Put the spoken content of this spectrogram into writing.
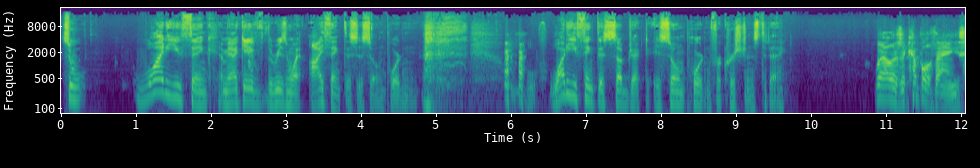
So, why do you think? I mean, I gave the reason why I think this is so important. Why do you think this subject is so important for Christians today? Well, there's a couple of things.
